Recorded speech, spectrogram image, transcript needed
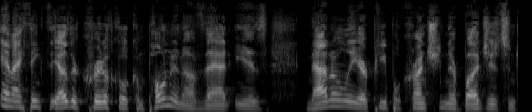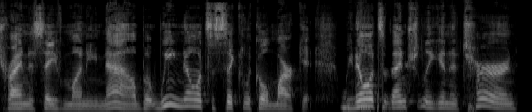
And I think the other critical component of that is not only are people crunching their budgets and trying to save money now, but we know it's a cyclical market. We know mm-hmm. it's eventually going to turn.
